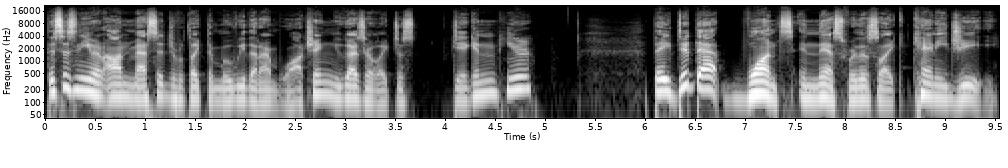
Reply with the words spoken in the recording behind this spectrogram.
this isn't even on message with like the movie that i'm watching. You guys are like just digging here. They did that once in this where there's like kenny g.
